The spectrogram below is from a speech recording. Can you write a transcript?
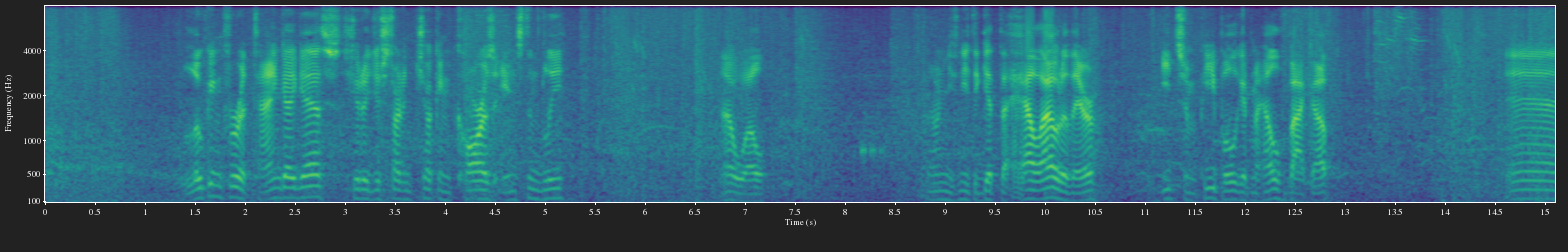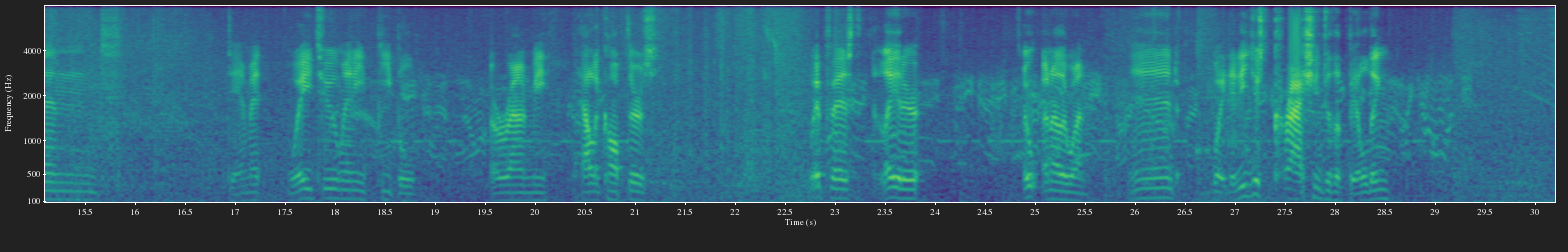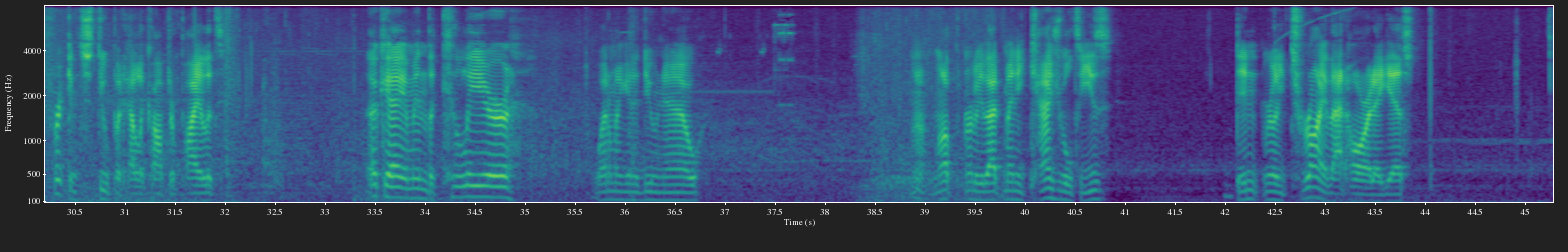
looking for a tank, I guess. Should have just started chucking cars instantly. Oh well. I just need to get the hell out of there. Eat some people, get my health back up. And... Damn it. Way too many people around me. Helicopters. Whip fist. Later. Oh, another one. And... Wait, did he just crash into the building? Freaking stupid helicopter pilot. Okay, I'm in the clear. What am I gonna do now? Oh, not really that many casualties. Didn't really try that hard, I guess.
